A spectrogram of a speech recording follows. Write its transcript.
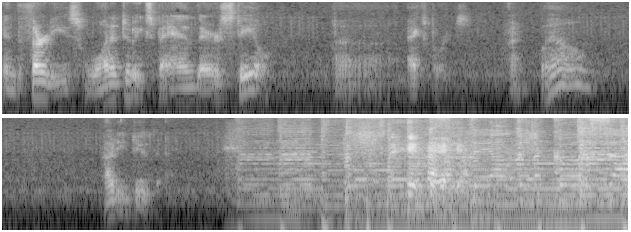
in the 30s wanted to expand their steel uh, exports. Right? Well, how do you do that?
